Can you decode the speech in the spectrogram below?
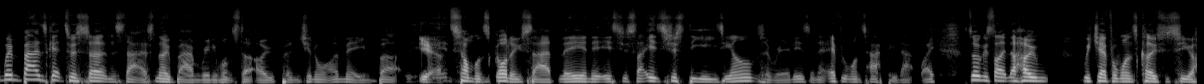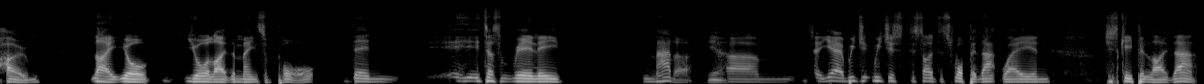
when bands get to a certain status, no band really wants to open. Do you know what I mean? But yeah, it, someone's got to, sadly, and it's just like it's just the easy answer, really, isn't it? Everyone's happy that way. As long as like the home, whichever one's closest to your home, like you're you're like the main support, then it doesn't really matter. Yeah. Um. So yeah, we we just decided to swap it that way and just keep it like that.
